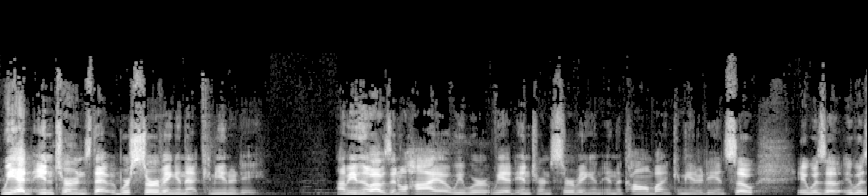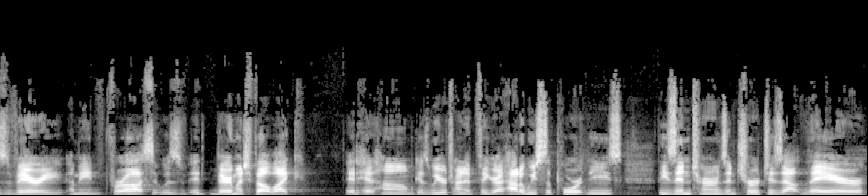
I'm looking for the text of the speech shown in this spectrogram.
We had interns that were serving in that community. Um, even though I was in Ohio, we, were, we had interns serving in, in the Columbine community. And so it was, a, it was very, I mean, for us, it, was, it very much felt like it hit home because we were trying to figure out how do we support these, these interns and churches out there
